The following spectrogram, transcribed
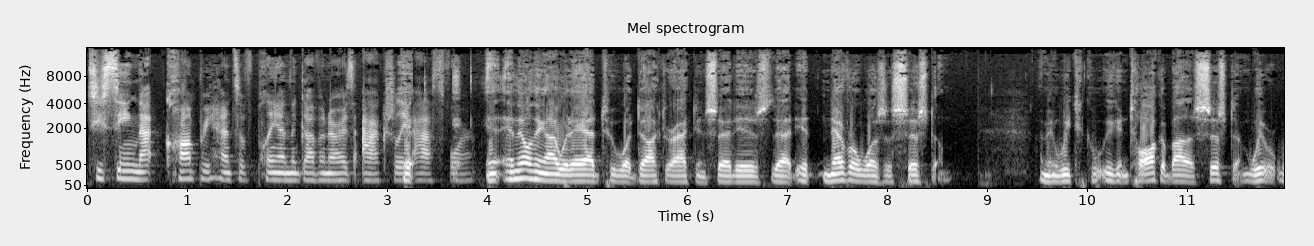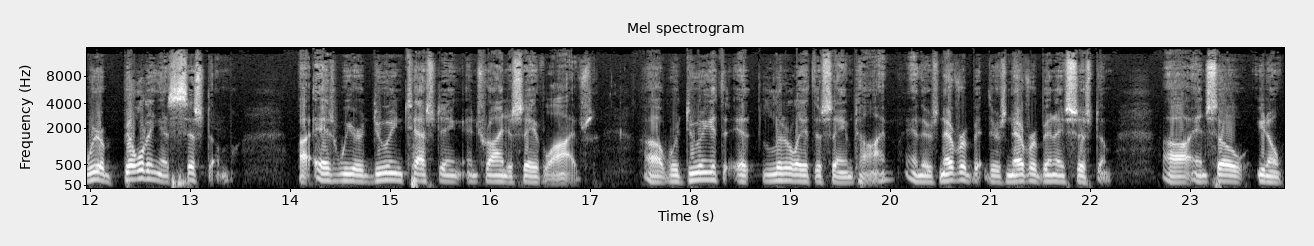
to seeing that comprehensive plan the governor has actually asked for. And, and the only thing I would add to what Dr. Acton said is that it never was a system. I mean, we, we can talk about a system. We're, we're building a system uh, as we are doing testing and trying to save lives. Uh, we're doing it, it, literally at the same time, and there's never been, there's never been a system. Uh, and so, you know,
